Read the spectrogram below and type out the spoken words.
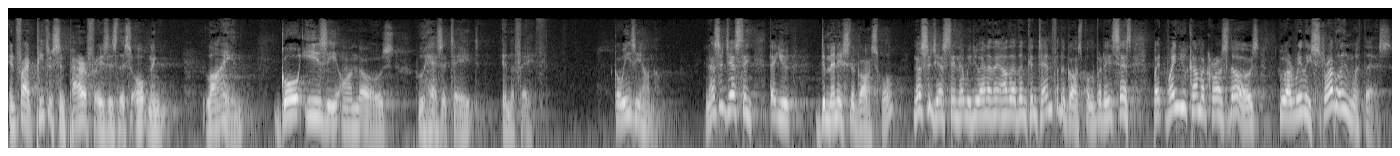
In fact, Peterson paraphrases this opening line Go easy on those who hesitate in the faith. Go easy on them. You're not suggesting that you diminish the gospel, not suggesting that we do anything other than contend for the gospel, but he says, but when you come across those who are really struggling with this,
